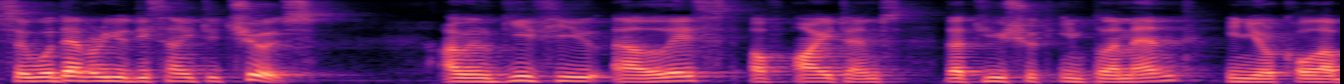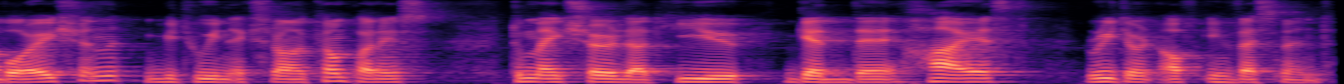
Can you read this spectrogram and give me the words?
So whatever you decide to choose, I will give you a list of items that you should implement in your collaboration between external companies to make sure that you get the highest return of investment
